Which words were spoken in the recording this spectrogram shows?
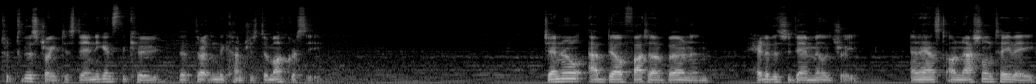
took to the street to stand against the coup that threatened the country's democracy. General Abdel Fattah Burhan, head of the Sudan military, announced on national TV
